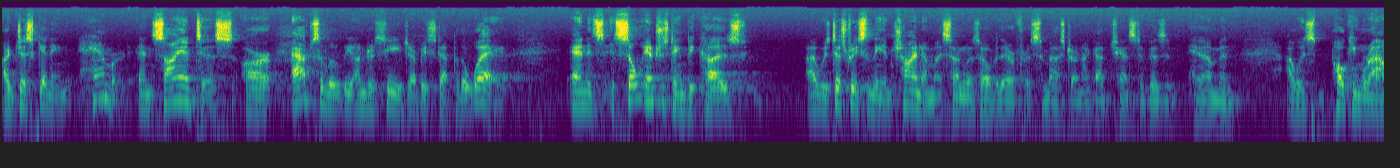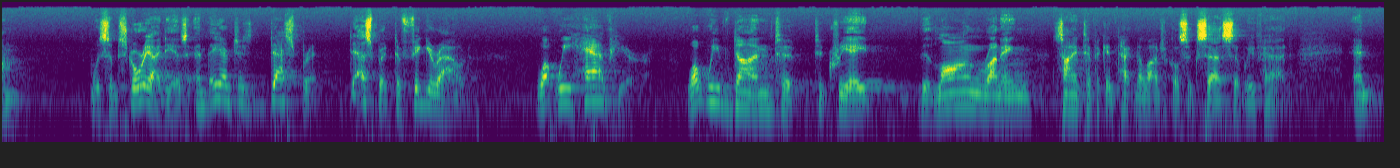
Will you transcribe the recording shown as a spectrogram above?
are just getting hammered, and scientists are absolutely under siege every step of the way. And it's, it's so interesting because I was just recently in China. My son was over there for a semester, and I got a chance to visit him. And I was poking around with some story ideas, and they are just desperate, desperate to figure out what we have here, what we've done to, to create the long running scientific and technological success that we've had. And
